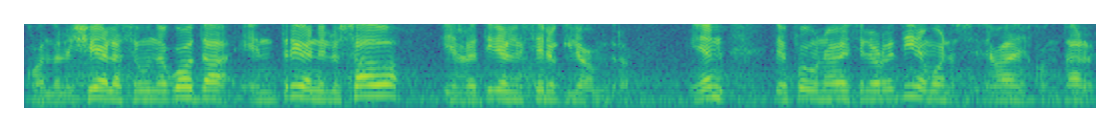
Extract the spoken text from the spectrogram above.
cuando le llega la segunda cuota, entregan el usado y retiran el cero kilómetro. Bien, después una vez que lo retiran, bueno, se le va a descontar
